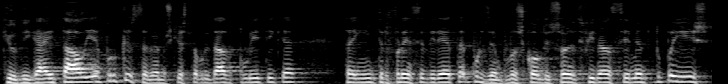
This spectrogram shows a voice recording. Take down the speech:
que o diga à Itália, porque sabemos que a estabilidade política tem interferência direta, por exemplo, nas condições de financiamento do país.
